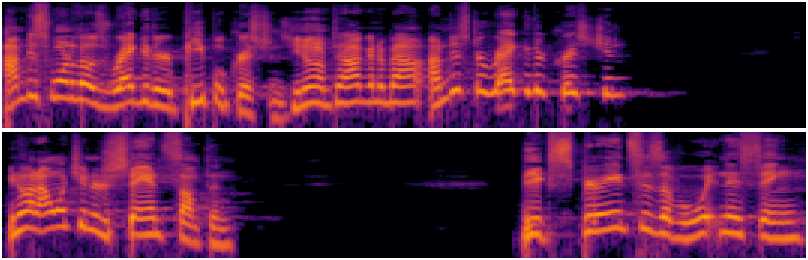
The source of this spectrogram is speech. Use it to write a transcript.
I'm just one of those regular people Christians. You know what I'm talking about? I'm just a regular Christian. You know what? I want you to understand something. The experiences of witnessing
